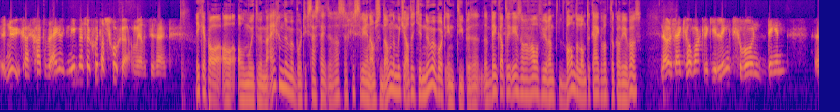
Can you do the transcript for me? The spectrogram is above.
Eh, Nu gaat, het eigenlijk niet meer zo goed als vroeger, om eerlijk te zijn. Ik heb al, al, al moeite met mijn eigen nummerbord. Ik sta steeds, was gisteren weer in Amsterdam. Dan moet je altijd je nummerbord intypen. Dan ben ik altijd eerst nog een half uur aan het wandelen om te kijken wat het ook alweer was. Nou, dat is eigenlijk heel makkelijk. Je linkt gewoon dingen, eh,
